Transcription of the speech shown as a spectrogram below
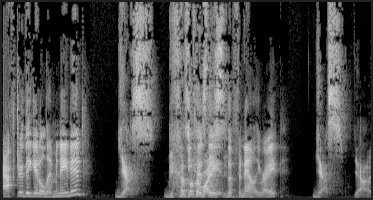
after they get eliminated? Yes, because, Because otherwise, they, the finale, right? yes, yeah,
